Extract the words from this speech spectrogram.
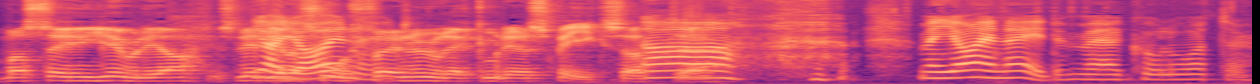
Vad säger Julia? Lite Ja, grann jag är svårt för dig nöjd. när du rekommenderar spik. Så att, eh, Ja, men jag är nöjd med Cool Water.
